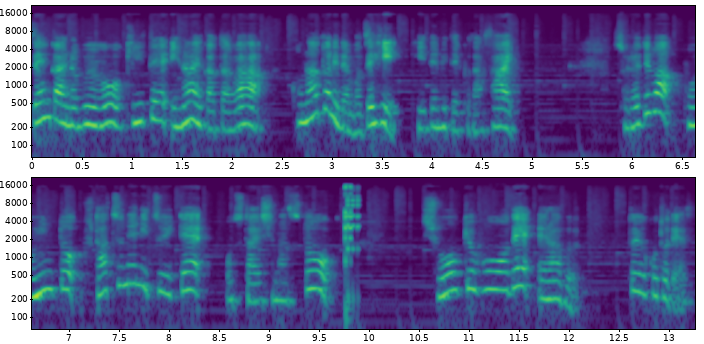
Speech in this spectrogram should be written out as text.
前回の文を聞いていない方は、この後にでもぜひ聞いてみてください。それでは、ポイント2つ目についてお伝えしますと、消去法で選ぶということです。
